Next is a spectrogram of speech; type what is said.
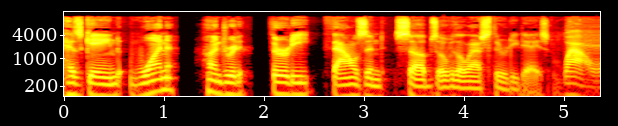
has gained 130,000 subs over the last 30 days. Wow.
